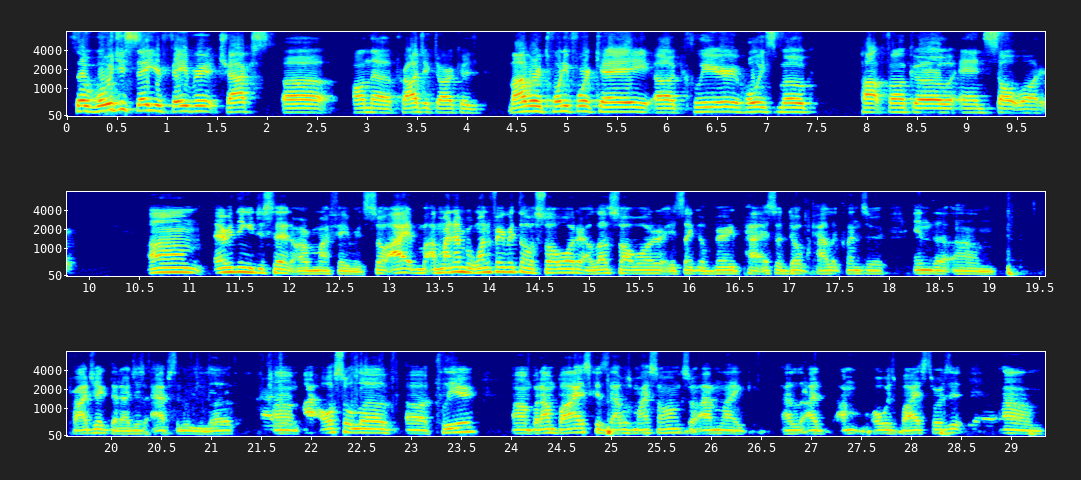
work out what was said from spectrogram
so what would you say your favorite tracks uh on the project are? Because mine were 24K, uh, Clear, Holy Smoke, Pop Funko, and Saltwater. Um everything you just said are my favorites so i my number one favorite though is saltwater i love saltwater it's like a very pa- it's a dope palate cleanser in the um project that i just absolutely love Um, I also love uh, Clear, um, but I'm biased because that was my song, so I'm like, I, I I'm always biased towards it. Um,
